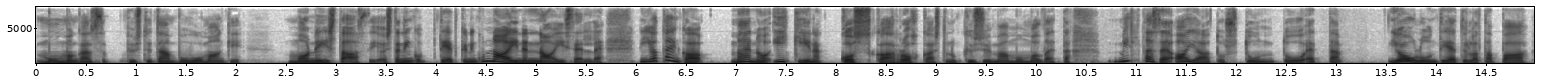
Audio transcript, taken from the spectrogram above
mummon kanssa pystytään puhumaankin monista asioista, niin kuin, tiedätkö, niin kuin nainen naiselle, niin jotenka mä en ole ikinä koskaan rohkaistunut kysymään mummolta, että miltä se ajatus tuntuu, että jouluun tietyllä tapaa –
